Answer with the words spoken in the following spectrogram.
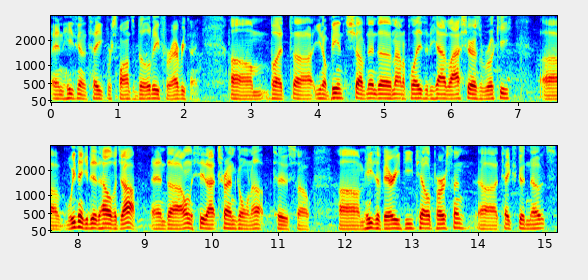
and he's going to take responsibility for everything. Um, but, uh, you know, being shoved into the amount of plays that he had last year as a rookie, uh, we think he did a hell of a job. And uh, I only see that trend going up, too. So um, he's a very detailed person, uh, takes good notes,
